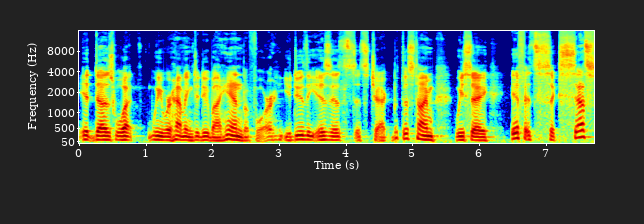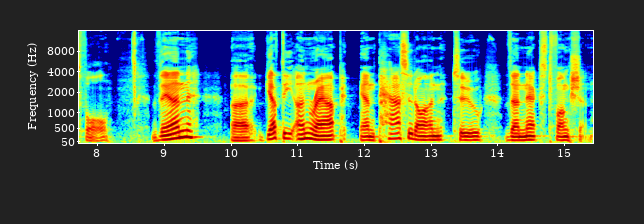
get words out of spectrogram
it does what we were having to do by hand before. You do the is it's, check, but this time we say if it's successful, then uh, get the unwrap and pass it on to the next function.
